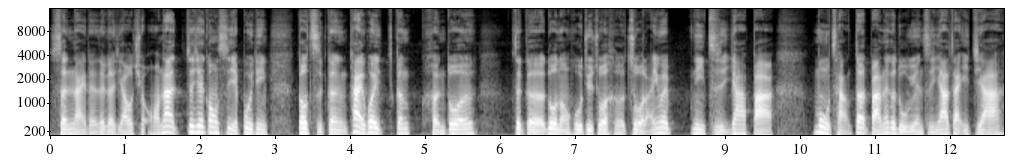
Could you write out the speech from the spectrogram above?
生奶的这个要求哦。那这些公司也不一定都只跟他也会跟很多。这个弱农户去做合作了，因为你只压把牧场的把那个乳源只压在一家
